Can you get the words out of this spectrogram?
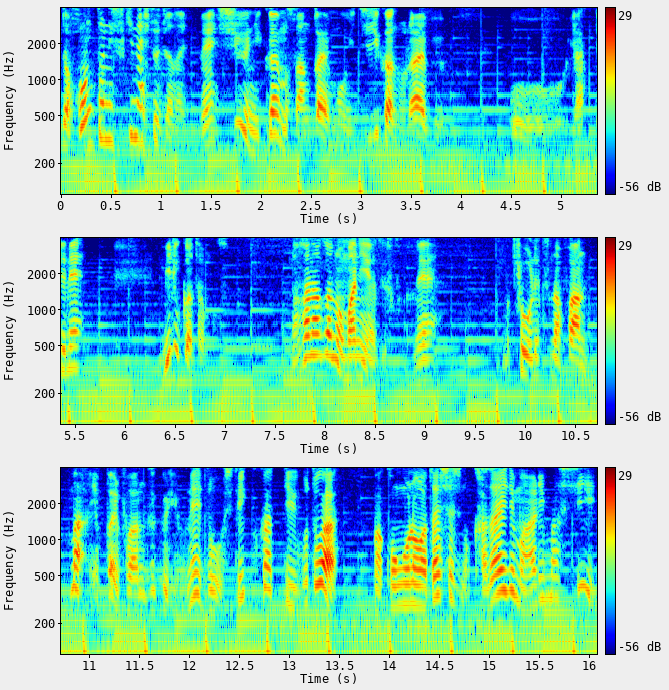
だ本当に好きな人じゃないとね、週2回も3回も1時間のライブをやってね、見る方もなかなかのマニアですからね、強烈なファン、まあやっぱりファン作りをね、どうしていくかっていうことは、まあ、今後の私たちの課題でもありますし、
